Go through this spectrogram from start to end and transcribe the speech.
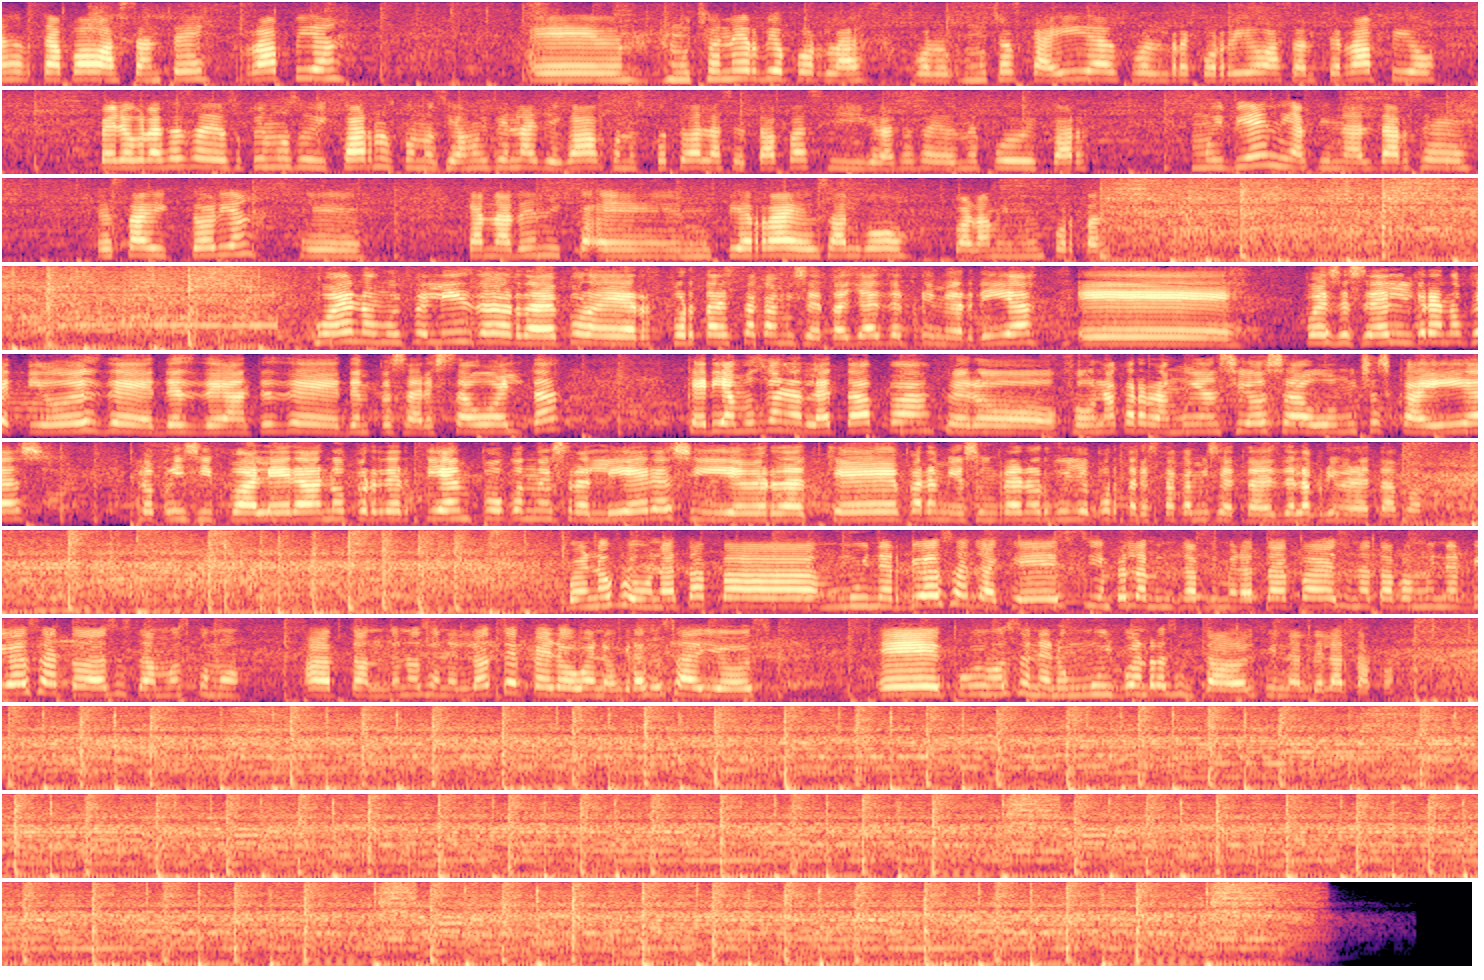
etapa bastante rápida, eh, mucho nervio por, las, por muchas caídas, por el recorrido bastante rápido, pero gracias a Dios supimos ubicarnos, conocía muy bien la llegada, conozco todas las etapas y gracias a Dios me pude ubicar muy bien y al final darse esta victoria. Eh, ganar en mi, en mi tierra es algo para mí muy importante. Bueno, muy feliz de verdad de poder portar esta camiseta ya desde el primer día. Eh, pues es el gran objetivo desde, desde antes de, de, empezar esta vuelta. Queríamos ganar la etapa, pero fue una carrera muy ansiosa, hubo muchas caídas. Lo principal era no perder tiempo con nuestras líderes y de verdad que para mí es un gran orgullo portar esta camiseta desde la primera etapa. Bueno, fue una etapa muy nerviosa, ya que siempre la, la, primera etapa es una etapa muy nerviosa, todas estamos como adaptándonos en el lote, pero bueno, gracias a Dios eh, pudimos tener un muy buen resultado al final de la etapa.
